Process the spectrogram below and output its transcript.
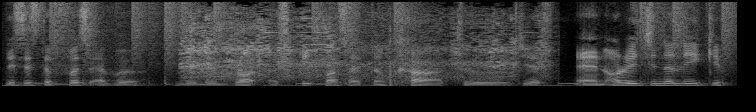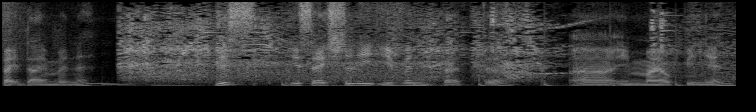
This is the first ever. That they brought a speed pass item car to GS and originally gift pack diamond eh? this is actually even better uh, in my opinion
